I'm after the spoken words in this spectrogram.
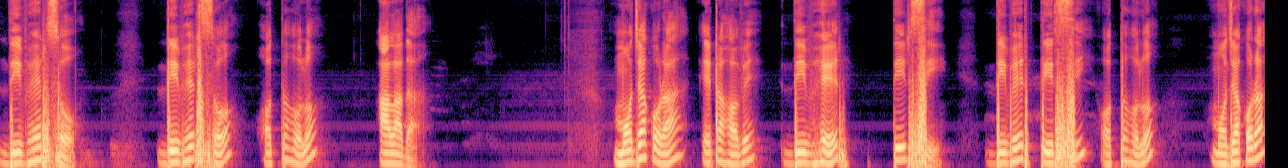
দিভেরসো। দিভেরসো অর্থ হলো আলাদা। মজা করা, এটা হবে দিভের তিরসি। দিভের তিরসি অর্থ হলো মজা করা।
